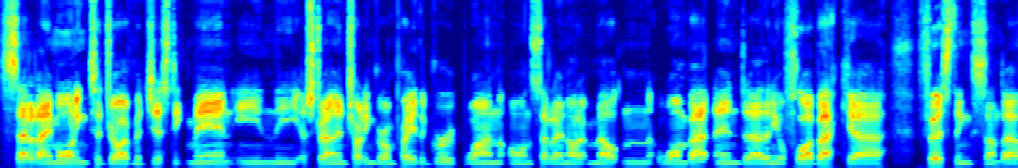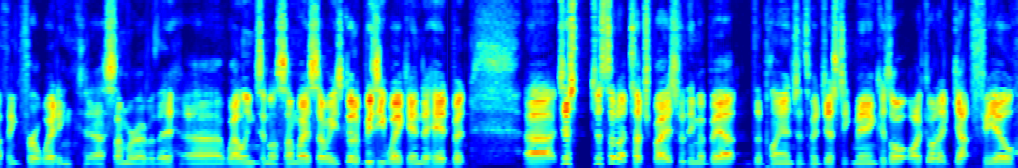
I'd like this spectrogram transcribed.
Saturday morning to drive Majestic Man in the Australian Trotting Grand Prix, the Group 1 on Saturday night at Melton Wombat. And uh, then he'll fly back uh, first thing Sunday, I think, for a wedding uh, somewhere over there, uh, Wellington or somewhere. So, he's got a busy weekend ahead. But uh, just just thought I'd touch base with him about the plans with Majestic Man because I, I got a gut feel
